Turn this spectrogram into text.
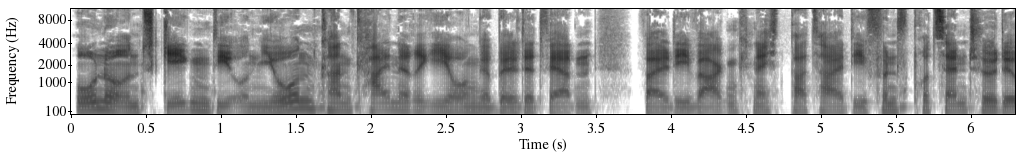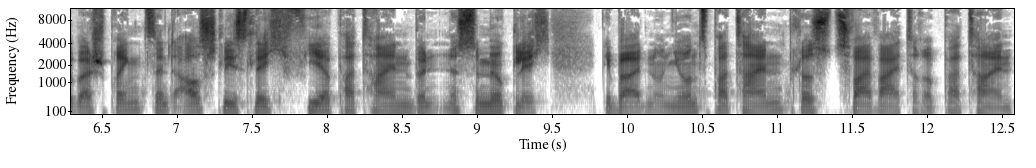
ohne und gegen die Union kann keine Regierung gebildet werden. Weil die Wagenknecht-Partei die 5%-Hürde überspringt, sind ausschließlich vier Parteienbündnisse möglich. Die beiden Unionsparteien plus zwei weitere Parteien.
